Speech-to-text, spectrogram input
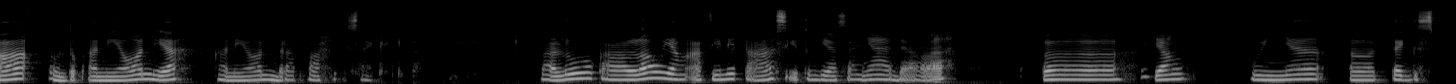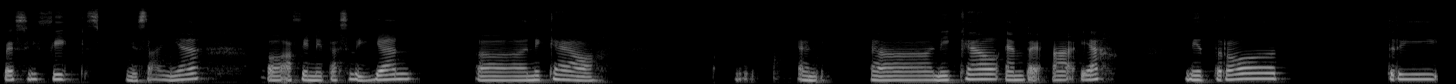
A untuk anion ya. Anion berapa misalnya kayak gitu. Lalu kalau yang afinitas itu biasanya adalah uh, yang punya uh, tag spesifik misalnya uh, afinitas ligan uh, nikel. N, uh, nikel NTA ya. Nitro tri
